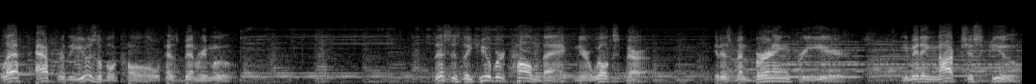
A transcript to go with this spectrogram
left after the usable coal has been removed. This is the Huber Culm Bank near Wilkes-Barre. It has been burning for years, emitting noxious fumes,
